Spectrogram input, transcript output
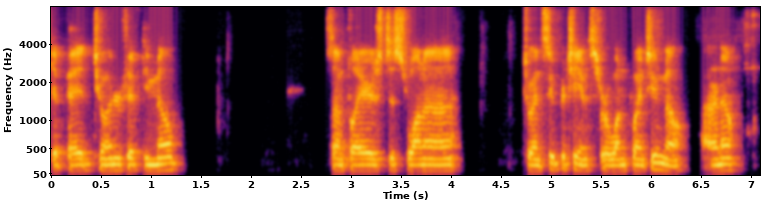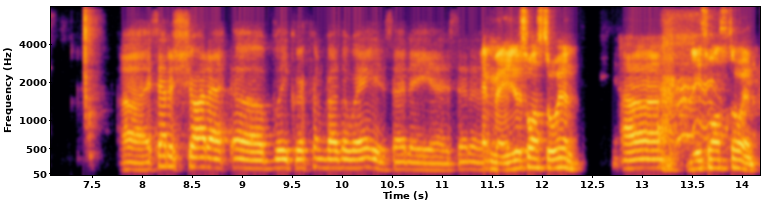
get paid 250 mil. Some players just want to join super teams for 1.2 mil. I don't know. Uh, is that a shot at uh, Blake Griffin? By the way, is that a uh, is that a? Hey man, he just wants to win. Uh, he just wants to win.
